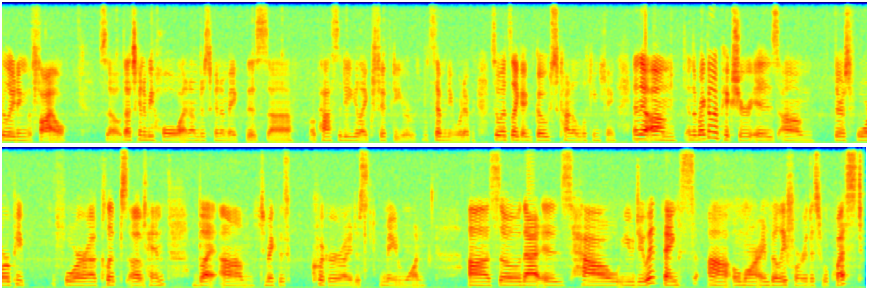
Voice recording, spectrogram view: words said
deleting the file. So that's going to be whole and I'm just going to make this uh, opacity like 50 or 70 or whatever. So it's like a ghost kind of looking thing. And the um and the regular picture is um there's four peop four uh, clips of him, but um to make this quicker I just made one. Uh, so that is how you do it. Thanks uh, Omar and Billy for this request.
